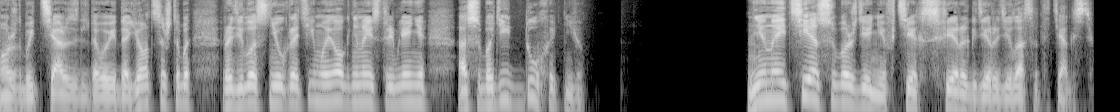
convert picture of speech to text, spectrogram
Может быть, тяжесть для того и дается, чтобы родилось неукротимое огненное стремление освободить дух от нее. Не найти освобождение в тех сферах, где родилась эта тягость.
